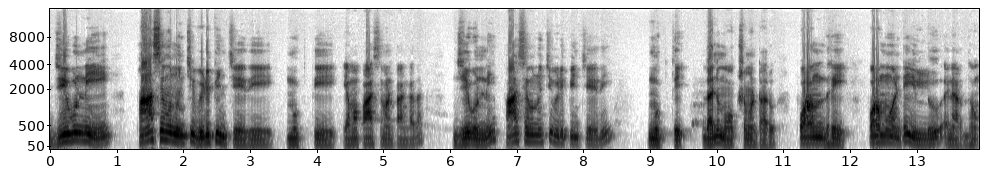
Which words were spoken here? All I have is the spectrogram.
జీవుణ్ణి పాశము నుంచి విడిపించేది ముక్తి యమపాశం అంటాం కదా. జీవుణ్ణి పాశము నుంచి విడిపించేది ముక్తి దాన్ని మోక్షం అంటారు. పురంధ్రి పురము అంటే ఇల్లు అని అర్థం.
